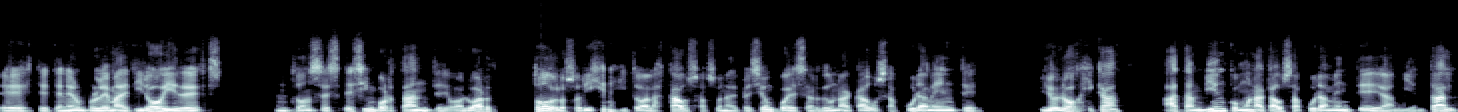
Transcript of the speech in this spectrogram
este, tener un problema de tiroides. Entonces, es importante evaluar todos los orígenes y todas las causas. Una depresión puede ser de una causa puramente biológica a también como una causa puramente ambiental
